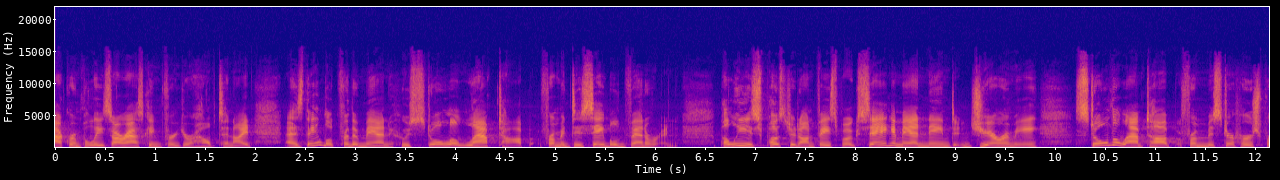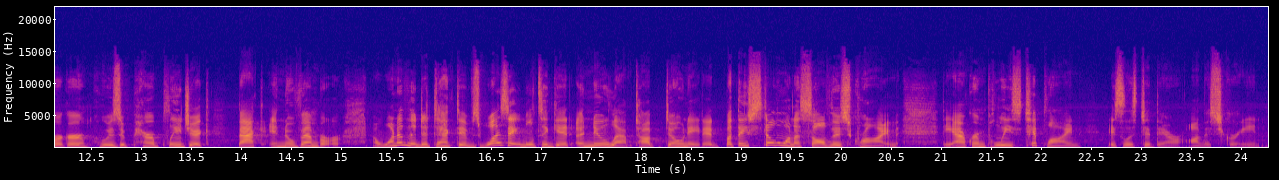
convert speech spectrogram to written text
Akron police are asking for your help tonight as they look for the man who stole a laptop from a disabled veteran. Police posted on Facebook saying a man named Jeremy stole the laptop from Mr. Hirschberger, who is a paraplegic, back in November. Now, one of the detectives was able to get a new laptop donated, but they still want to solve this crime. The Akron Police tip line is listed there on the screen.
